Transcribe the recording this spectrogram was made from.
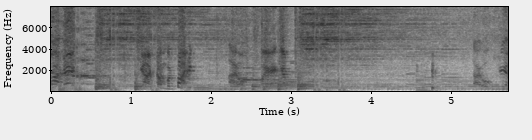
มาเด็อย่าทำมันไปตายว่าแหวงกันตายว่าเกี้ย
